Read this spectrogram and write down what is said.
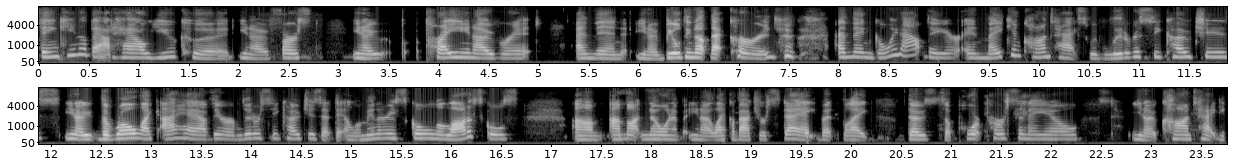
thinking about how you could, you know, first, you know, praying over it and then, you know, building up that courage and then going out there and making contacts with literacy coaches, you know, the role like I have, there are literacy coaches at the elementary school. A lot of schools, um, I'm not knowing about, you know, like about your state, but like those support personnel, you know, contacting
